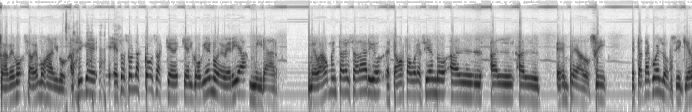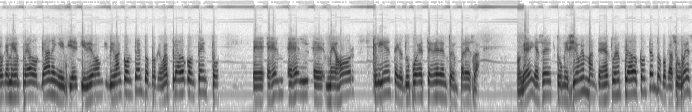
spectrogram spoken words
sabemos sabemos algo. Así que esas son las cosas que, que el gobierno debería mirar. Me vas a aumentar el salario, estamos favoreciendo al, al, al empleado. Sí. ¿Estás de acuerdo? Sí, quiero que mis empleados ganen y, y- y vivan, contentos, porque un empleado contento eh, es el, es el eh, mejor cliente que tú puedes tener en tu empresa. ¿ok? Ese, tu misión es mantener tus empleados contentos porque a su vez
